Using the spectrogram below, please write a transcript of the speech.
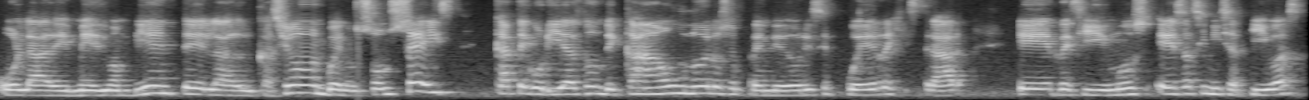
o la de medio ambiente, la educación. Bueno, son seis categorías donde cada uno de los emprendedores se puede registrar. Eh, recibimos esas iniciativas,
